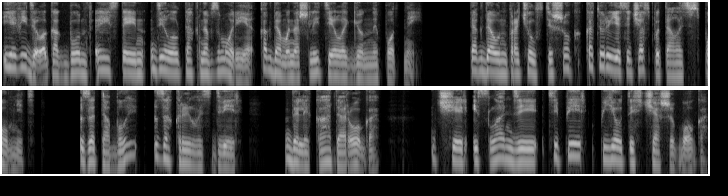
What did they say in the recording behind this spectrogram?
я видела, как Бонд Эйстейн делал так на взморье, когда мы нашли тело Гюнны Потной. Тогда он прочел стишок, который я сейчас пыталась вспомнить. «За тобой закрылась дверь. Далека дорога. Черь Исландии теперь пьет из чаши Бога».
